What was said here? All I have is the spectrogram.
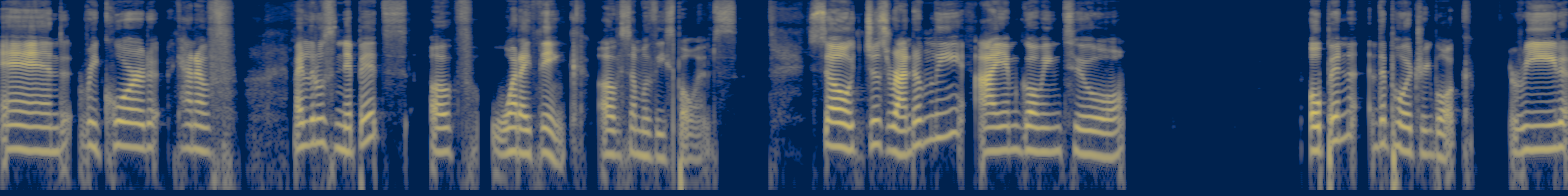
and record kind of my little snippets of what I think of some of these poems. So, just randomly, I am going to open the poetry book, read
